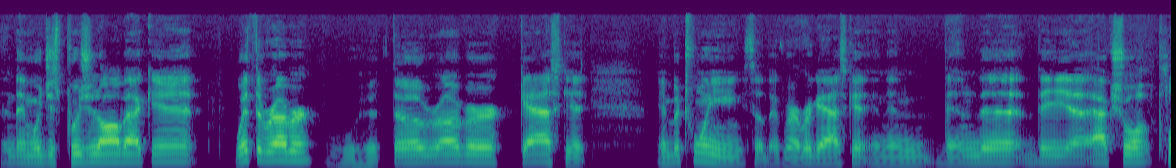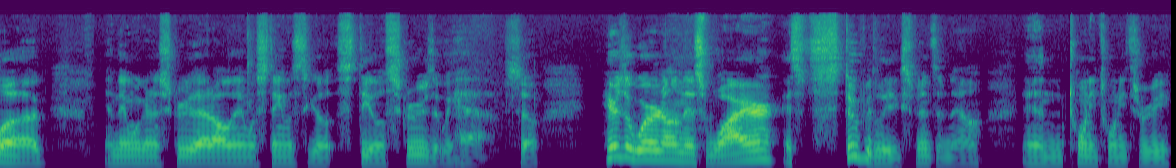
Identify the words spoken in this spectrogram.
and then we just push it all back in with the rubber with the rubber gasket in between so the rubber gasket and then then the the uh, actual plug. And then we're going to screw that all in with stainless steel, steel screws that we have. So here's a word on this wire. It's stupidly expensive now in 2023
